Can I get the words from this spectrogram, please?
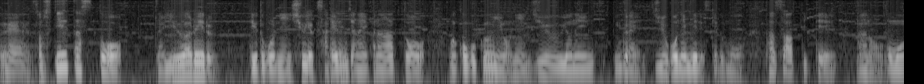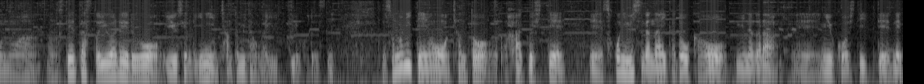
えー、そのステータスと URL っていうところに集約されるんじゃないかなと、まあ、広告運用に14年ぐらい15年目ですけども携わっていてあの思うのはあのステータスと URL を優先的にちゃんと見た方がいいっていうことですね。でその2点をちゃんと把握してえー、そこにミスがないかどうかを見ながら、えー、入稿していってで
